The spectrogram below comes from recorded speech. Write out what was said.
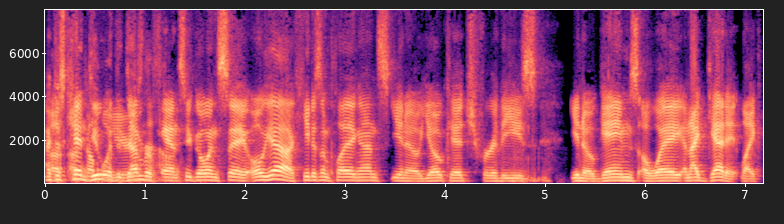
I just can't do it with the Denver now. fans who go and say oh yeah he doesn't play against you know Jokic for these mm. you know games away and I get it like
